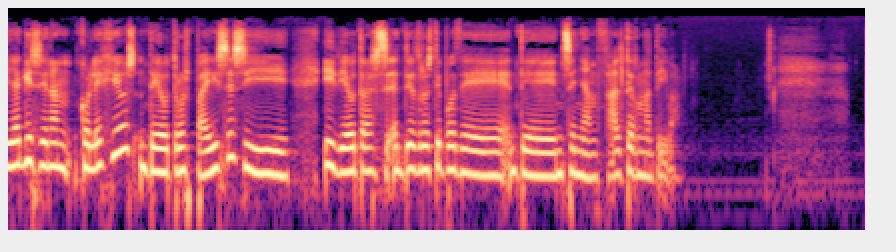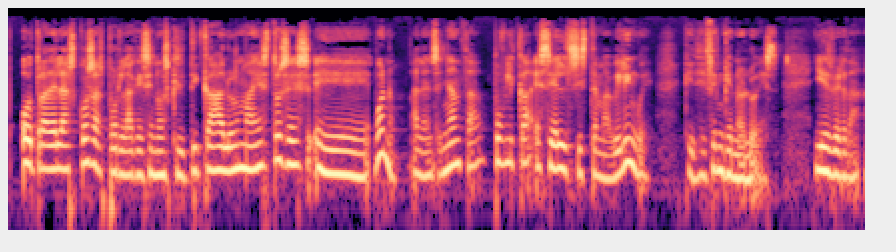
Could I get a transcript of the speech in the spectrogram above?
que ya quisieran colegios de otros países y, y de, otras, de otros tipos de, de enseñanza alternativa. Otra de las cosas por la que se nos critica a los maestros es, eh, bueno, a la enseñanza pública es el sistema bilingüe, que dicen que no lo es. Y es verdad,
